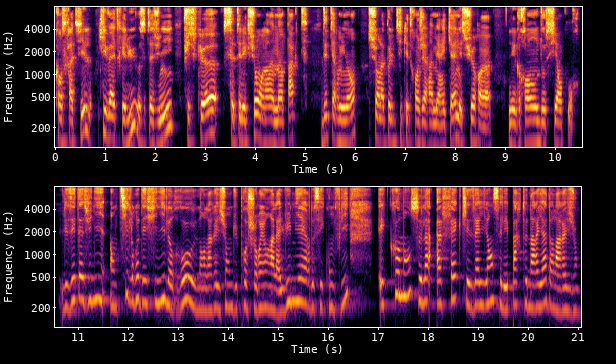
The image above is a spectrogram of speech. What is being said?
Qu'en sera-t-il? Qui va être élu aux États-Unis Puisque cette élection aura un impact déterminant sur la politique étrangère américaine et sur euh, les grands dossiers en cours. Les États-Unis ont-ils redéfini leur rôle dans la région du Proche-Orient à la lumière de ces conflits? Et comment cela affecte les alliances et les partenariats dans la région?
